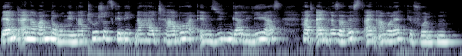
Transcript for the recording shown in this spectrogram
Während einer Wanderung im Naturschutzgebiet Nahal Tabor im Süden Galiläas hat ein Reservist ein Amulett gefunden.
